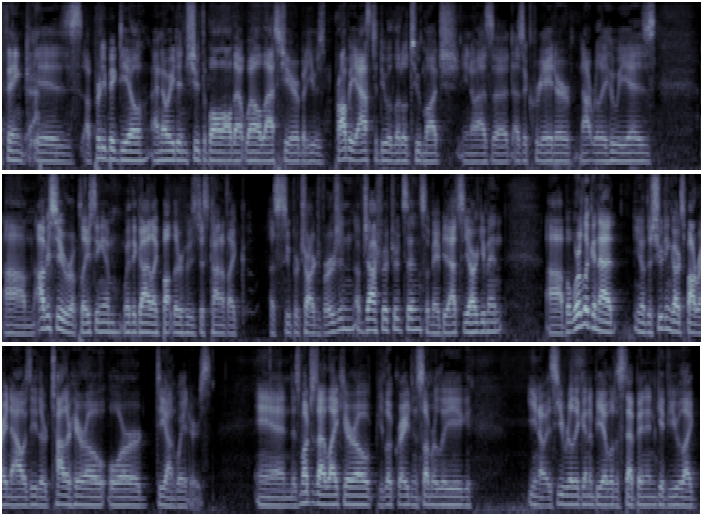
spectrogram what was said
think yeah. is a pretty big deal. I know he didn't shoot the ball all that well last year, but he was probably asked to do a little too much, you know, as a as a creator, not really who he is. Um, obviously, you're replacing him with a guy like Butler, who's just kind of like a supercharged version of Josh Richardson. So maybe that's the argument. Uh, but we're looking at, you know, the shooting guard spot right now is either Tyler Herro or Dion Waiters. And as much as I like Herro, he looked great in summer league you know, is he really going to be able to step in and give you like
